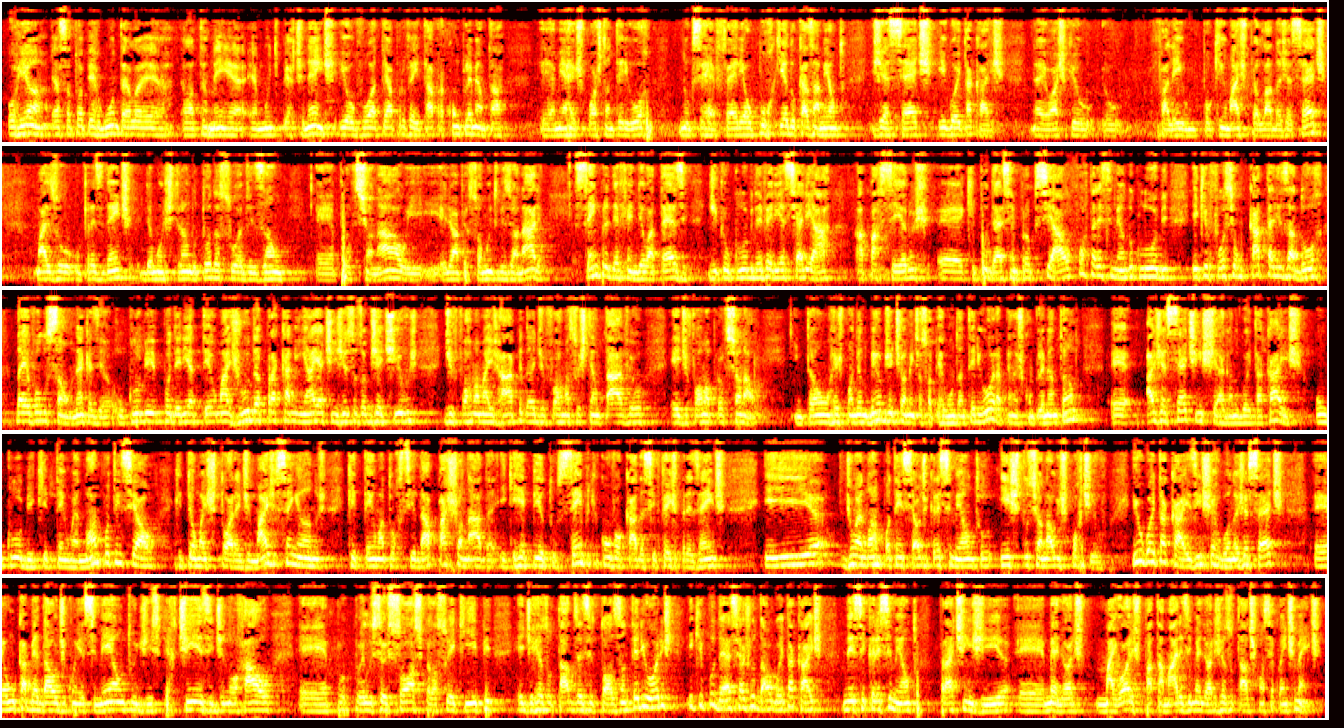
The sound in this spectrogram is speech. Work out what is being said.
Ô Rian, essa tua pergunta ela, é, ela também é, é muito pertinente e eu vou até aproveitar para complementar é, a minha resposta anterior no que se refere ao porquê do casamento G7 e Goitacás. Né, eu acho que eu, eu, falei um pouquinho mais pelo lado da G7, mas o, o presidente demonstrando toda a sua visão é, profissional e, e ele é uma pessoa muito visionária, sempre defendeu a tese de que o clube deveria se aliar a parceiros é, que pudessem propiciar o fortalecimento do clube e que fosse um catalisador da evolução, né? Quer dizer, o clube poderia ter uma ajuda para caminhar e atingir seus objetivos de forma mais rápida, de forma sustentável e de forma profissional. Então, respondendo bem objetivamente a sua pergunta anterior, apenas complementando, é, a G7 enxerga no Goitacás um clube que tem um enorme potencial, que tem uma história de mais de 100 anos, que tem uma torcida apaixonada e que, repito, sempre que convocada se fez presente e de um enorme potencial de crescimento institucional e esportivo. E o Goitacás enxergou na G7 é, um cabedal de conhecimento, de expertise, de know-how é, pelos seus sócios, pela sua equipe, e de resultados exitosos anteriores e que pudesse ajudar o Goitacás nesse crescimento para atingir é, melhores, maiores patamares e melhores resultados consequentemente.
